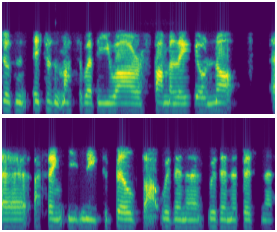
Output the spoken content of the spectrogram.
doesn't it doesn't matter whether you are a family or not. Uh, I think you need to build that within a within a business.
